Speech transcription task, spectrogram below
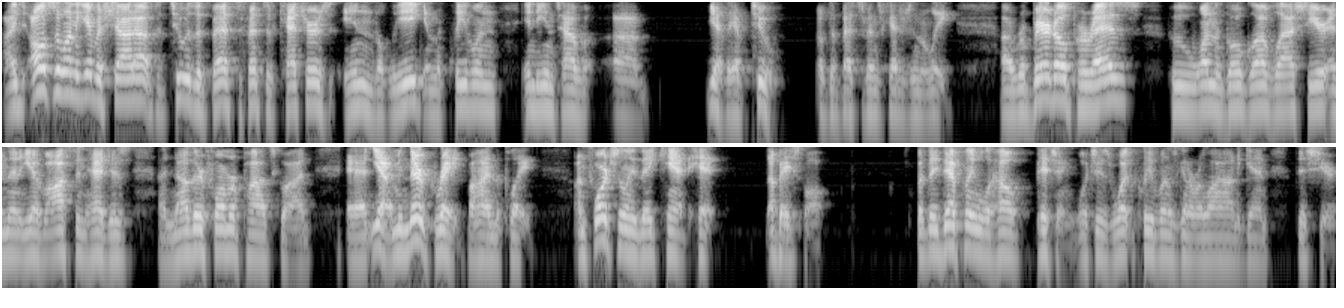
I also want to give a shout out to two of the best defensive catchers in the league, and the Cleveland Indians have, uh, yeah, they have two of the best defensive catchers in the league. Uh, Roberto Perez, who won the Gold Glove last year, and then you have Austin Hedges, another former Pod Squad, and yeah, I mean they're great behind the plate. Unfortunately, they can't hit a baseball, but they definitely will help pitching, which is what Cleveland is going to rely on again this year.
